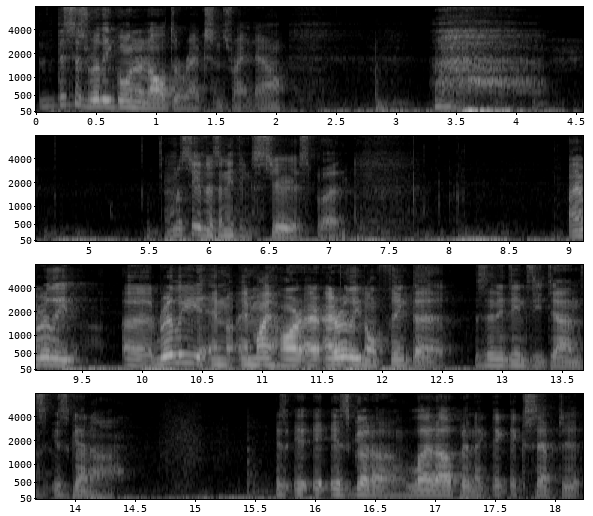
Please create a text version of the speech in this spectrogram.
this is really going in all directions right now. I'm gonna see if there's anything serious, but I really, uh, really, in in my heart, I, I really don't think that Zinedine Zidane is gonna is is gonna let up and accept it.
